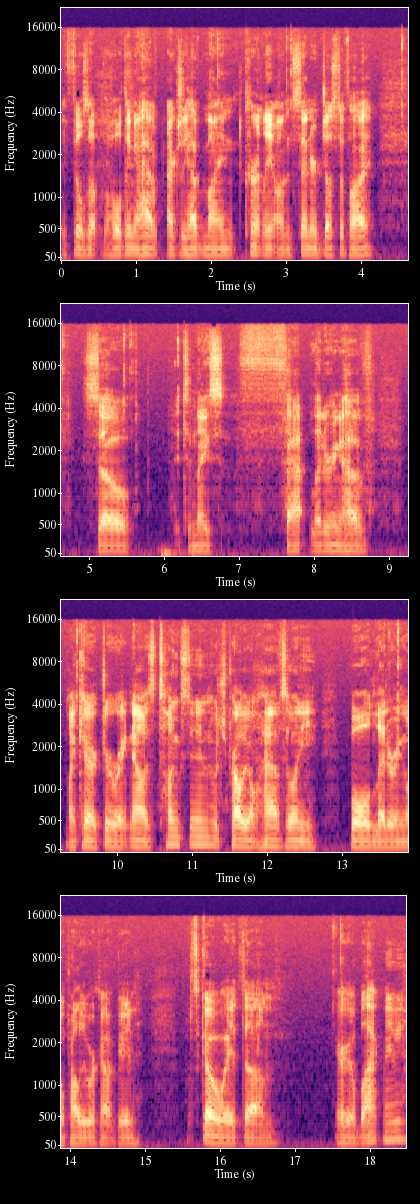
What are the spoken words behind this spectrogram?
it fills up the whole thing. I have actually have mine currently on center justify. So it's a nice fat lettering. I have my character right now is tungsten, which probably don't have. So any bold lettering will probably work out good. Let's go with um, Arial Black maybe.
